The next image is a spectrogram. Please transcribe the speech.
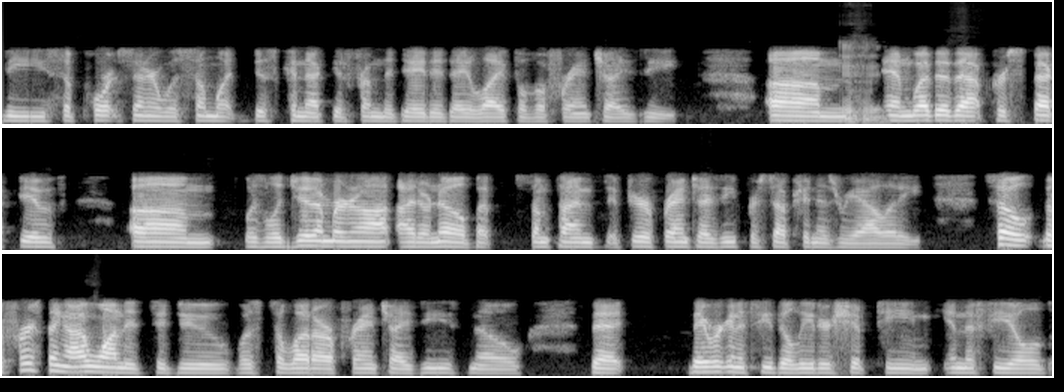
the support center was somewhat disconnected from the day-to-day life of a franchisee. Um, mm-hmm. And whether that perspective um, was legitimate or not, I don't know. But sometimes, if you're a franchisee, perception is reality. So the first thing I wanted to do was to let our franchisees know that they were going to see the leadership team in the field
